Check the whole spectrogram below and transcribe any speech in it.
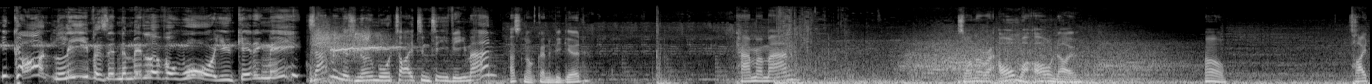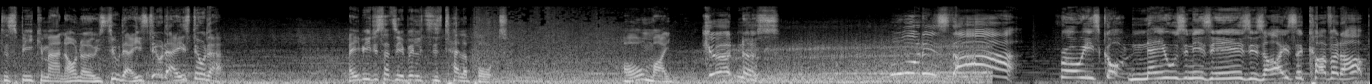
You can't leave us in the middle of a war. Are you kidding me? Does that mean there's no more Titan TV, man? That's not going to be good. Cameraman. It's on a... Oh, my... Oh, no. Oh. Titan Speaker Man. Oh, no. He's still there. He's still there. He's still there. Maybe he just has the ability to teleport. Oh, my goodness. What is that? Bro, he's got nails in his ears. His eyes are covered up.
